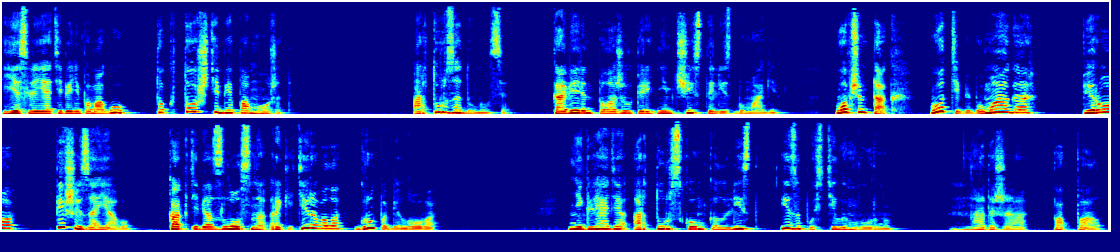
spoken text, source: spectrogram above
Если я тебе не помогу, то кто ж тебе поможет?» Артур задумался. Каверин положил перед ним чистый лист бумаги. «В общем так, вот тебе бумага, перо, пиши заяву, как тебя злостно ракетировала группа Белова». Не глядя, Артур скомкал лист и запустил им в урну. «Надо же, а, попал!»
